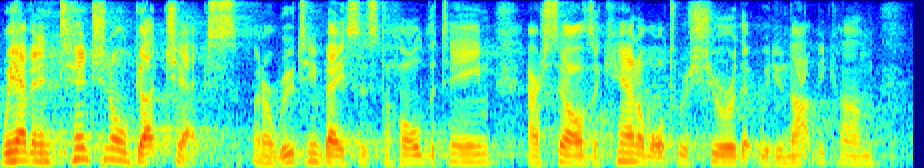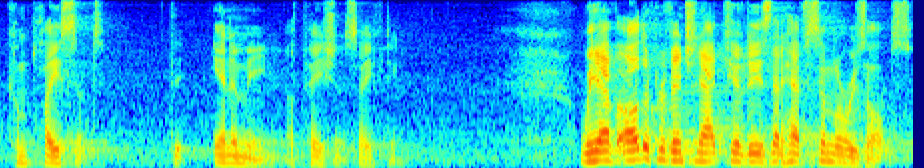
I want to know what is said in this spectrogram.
We have intentional gut checks on a routine basis to hold the team, ourselves accountable to assure that we do not become complacent, the enemy of patient safety. We have other prevention activities that have similar results.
